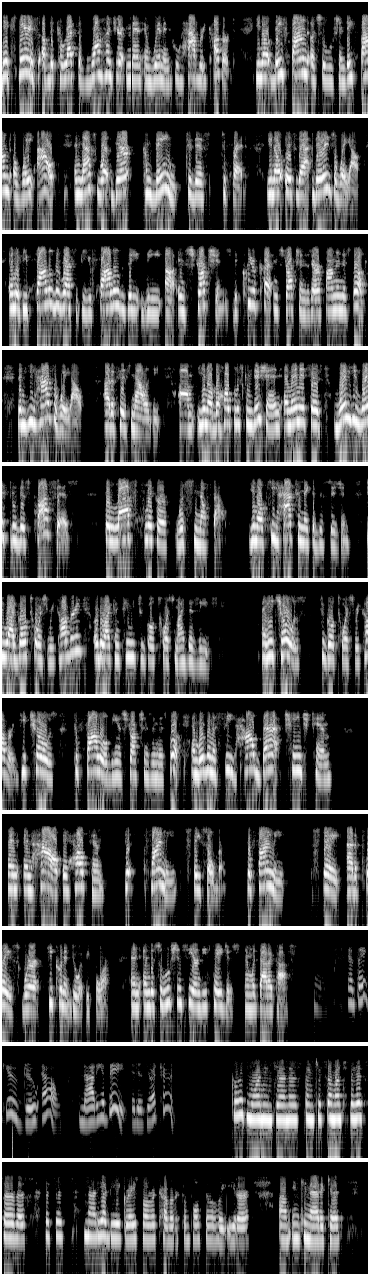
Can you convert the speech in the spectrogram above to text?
the experience of the collective 100 men and women who have recovered. You know, they found a solution, they found a way out, and that's what they're conveying to this to Fred. You know, is that there is a way out. And if you follow the recipe, you follow the the uh, instructions, the clear cut instructions that are found in this book, then he has a way out out of his malady um, you know, the hopeless condition. And then it says, when he went through this process, the last flicker was snuffed out. You know, he had to make a decision. Do I go towards recovery or do I continue to go towards my disease? And he chose to go towards recovery. He chose to follow the instructions in this book. And we're going to see how that changed him and, and how it helped him finally stay sober, to finally stay at a place where he couldn't do it before. And, and the solutions here in these pages. And with that, I pass. Hmm. And thank you, Do L. Nadia B., it is your turn. Good morning, Janice. Thank you so much for your service. This is Nadia B., grateful, recovered, compulsive overeater um, in Connecticut.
